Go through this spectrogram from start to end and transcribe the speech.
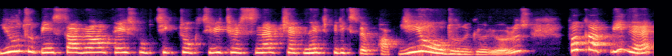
YouTube, Instagram, Facebook, TikTok, Twitter, Snapchat, Netflix ve PUBG olduğunu görüyoruz. Fakat bir de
